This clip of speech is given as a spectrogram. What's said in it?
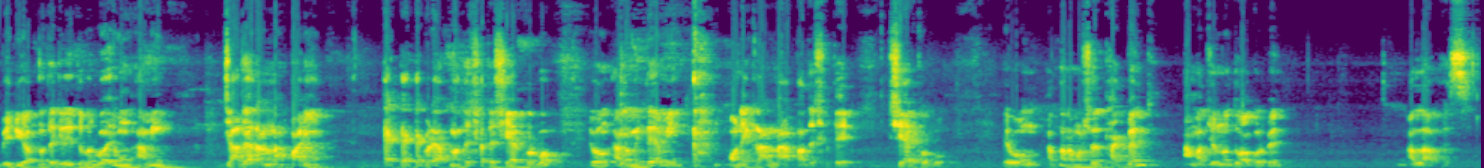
ভিডিও আপনাদেরকে দিতে পারব এবং আমি যা যা রান্না পারি, একটা একটা করে আপনাদের সাথে শেয়ার করব এবং আগামীতে আমি অনেক রান্না আপনাদের সাথে শেয়ার করব। এবং আপনারা আমার সাথে থাকবেন, আমার জন্য দোয়া করবেন। আল্লাহ হাফেজ।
